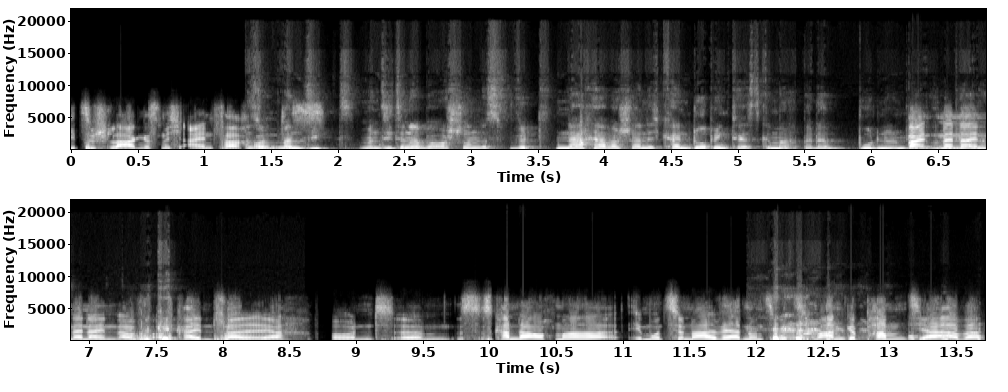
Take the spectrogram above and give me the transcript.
die zu schlagen ist nicht einfach. Also und man sieht, man sieht dann aber auch schon, es wird nachher wahrscheinlich kein Dopingtest gemacht bei der Buden. Nein, nein, nein, nein, nein, auf, Okay. auf keinen Fall, ja. Und ähm, es, es kann da auch mal emotional werden und es wird sich mal angepumpt, ja, aber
